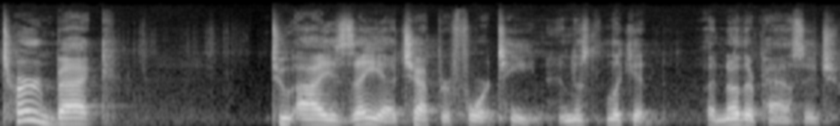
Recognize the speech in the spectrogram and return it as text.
turn back to Isaiah chapter 14. And let's look at another passage.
